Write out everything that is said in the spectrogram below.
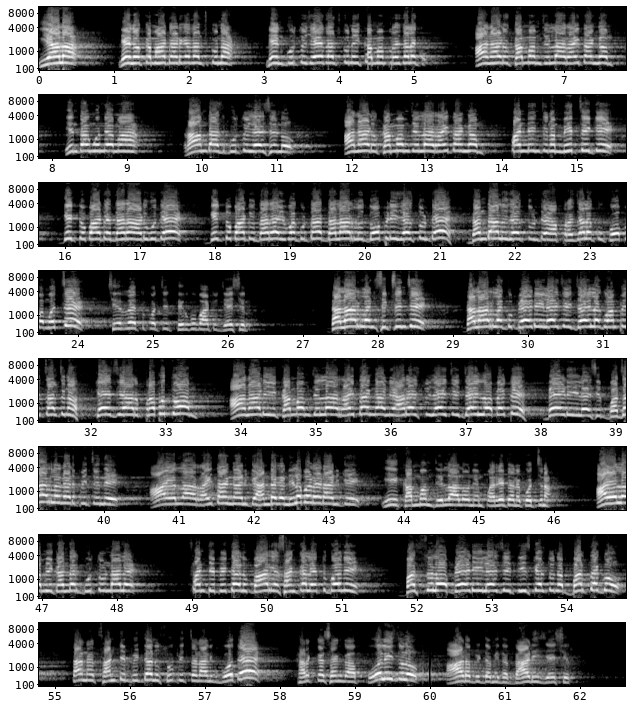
ఇవాళ నేను ఒక్క మాట అడగదలుచుకున్నా నేను గుర్తు చేయదలుచుకున్న ఈ ఖమ్మం ప్రజలకు. ఆనాడు ఖమ్మం జిల్లా రైతాంగం ఇంతకుముందే మా రామ్దాస్ గుర్తు చేసిండు ఆనాడు ఖమ్మం జిల్లా రైతాంగం పండించిన మిర్చికి గిట్టుబాటు ధర అడిగితే గిట్టుబాటు ధర ఇవ్వకుండా దళారులు దోపిడీ చేస్తుంటే దందాలు చేస్తుంటే ఆ ప్రజలకు కోపం వచ్చి చిర్రెత్తుకొచ్చి తిరుగుబాటు చేసిండు. దళారులను శిక్షించి దళారులకు బేడీ లేచి జైలుకు పంపించాల్సిన కేసీఆర్ ప్రభుత్వం ఆనాడు ఈ ఖమ్మం జిల్లా రైతాంగాన్ని అరెస్టు చేసి జైల్లో పెట్టి బేడీ లేచి బజార్లు నడిపించింది. ఆయల్లా రైతాంగానికి అండగా నిలబడడానికి ఈ ఖమ్మం జిల్లాలో నేను పర్యటనకు వచ్చిన. ఆయల్లా మీకు అందరికి గుర్తుండాలి. సంటి బిడ్డను భార్య సంకలు ఎత్తుకొని బస్సులో బేడీ లేచి తీసుకెళ్తున్న భర్తకు తన సంటి బిడ్డను చూపించడానికి పోతే కర్కశంగా పోలీసులు ఆడబిడ్డ మీద దాడి చేసిరు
